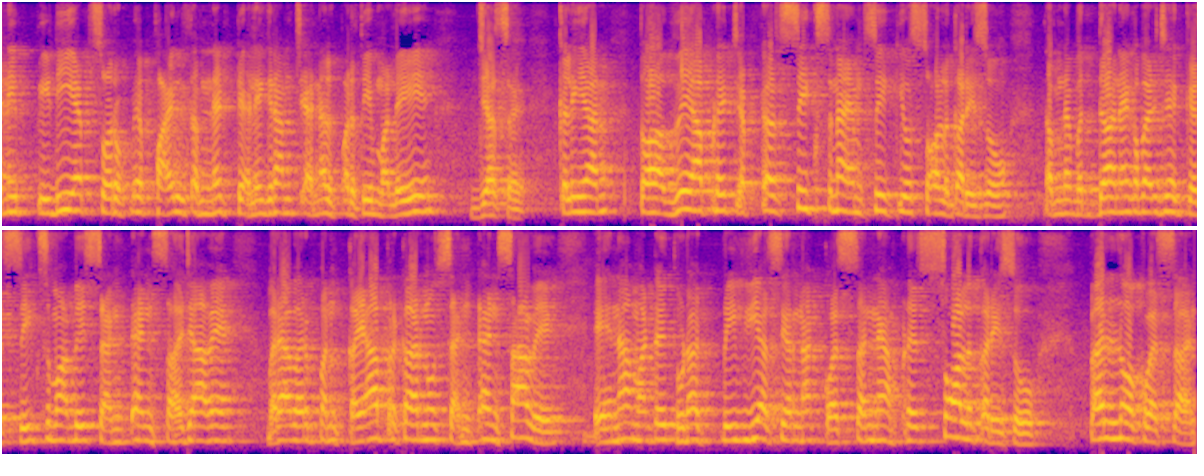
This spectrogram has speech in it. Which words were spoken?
એની પીડીએફ સ્વરૂપે ફાઇલ તમને ટેલિગ્રામ ચેનલ પરથી મળી જશે. ક્લિયર તો હવે આપણે ચેપ્ટર સિક્સના એમસીક્યુ સોલ્વ કરીશું. તમને બધાને ખબર છે કે સિક્સમાં બી સેન્ટેન્સ સહજ આવે. બરાબર? પણ કયા પ્રકારનું સેન્ટેન્સ આવે? એના માટે થોડા પ્રીવિયસ યરના ક્વેશ્ચનને આપણે સોલ્વ કરીશું. પહેલો ક્વેશ્ચન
